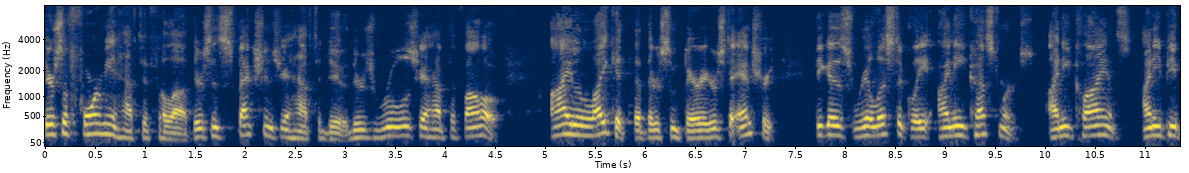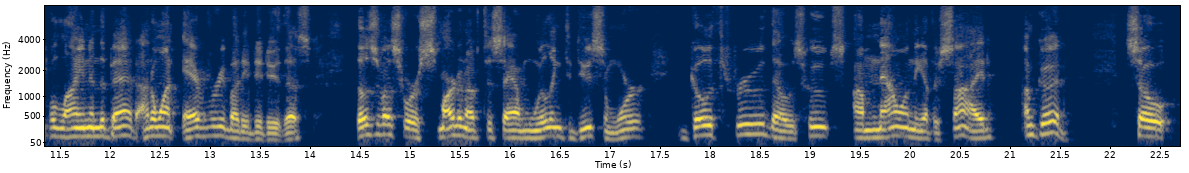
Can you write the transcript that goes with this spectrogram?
There's a form you have to fill out, there's inspections you have to do, there's rules you have to follow. I like it that there's some barriers to entry because realistically, I need customers, I need clients, I need people lying in the bed. I don't want everybody to do this. Those of us who are smart enough to say, I'm willing to do some work, go through those hoops. I'm now on the other side. I'm good. So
